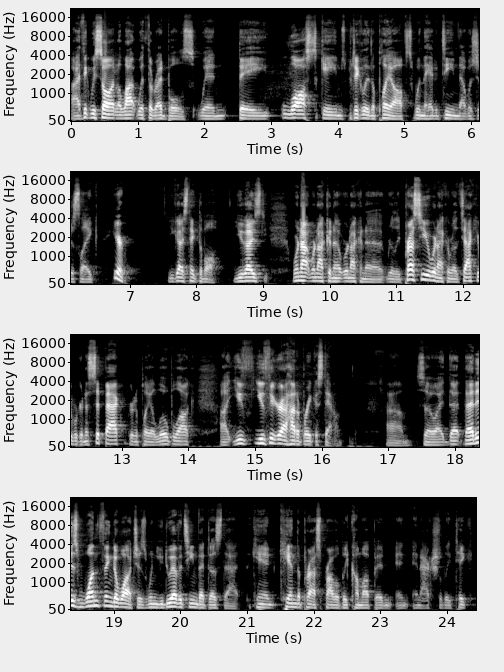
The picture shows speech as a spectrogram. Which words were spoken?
I think we saw it a lot with the Red Bulls when they lost games, particularly the playoffs, when they had a team that was just like, "Here, you guys take the ball. You guys, we're not, we're not gonna, we're not gonna really press you. We're not gonna really attack you. We're gonna sit back. We're gonna play a low block. Uh, you, you figure out how to break us down." Um, so I, that that is one thing to watch is when you do have a team that does that. Can can the press probably come up and, and, and actually take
